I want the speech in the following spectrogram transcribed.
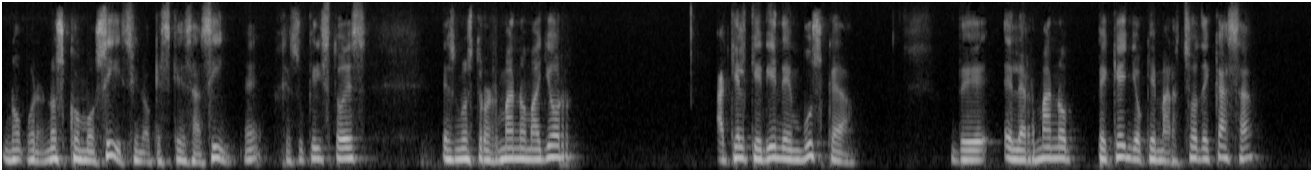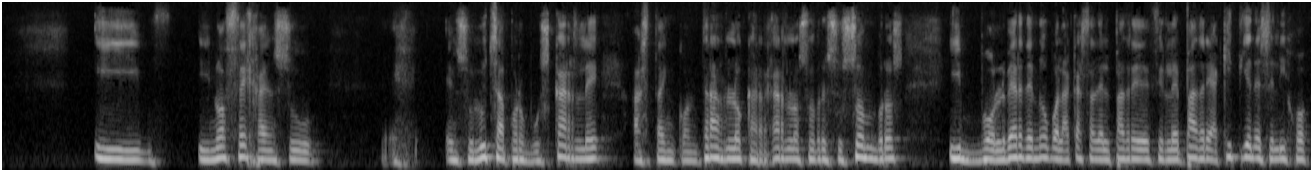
no, bueno, no es como sí, sino que es que es así. ¿eh? Jesucristo es, es nuestro hermano mayor, aquel que viene en busca de el hermano pequeño que marchó de casa y y no ceja en su, en su lucha por buscarle hasta encontrarlo, cargarlo sobre sus hombros y volver de nuevo a la casa del Padre y decirle, Padre, aquí tienes el Hijo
